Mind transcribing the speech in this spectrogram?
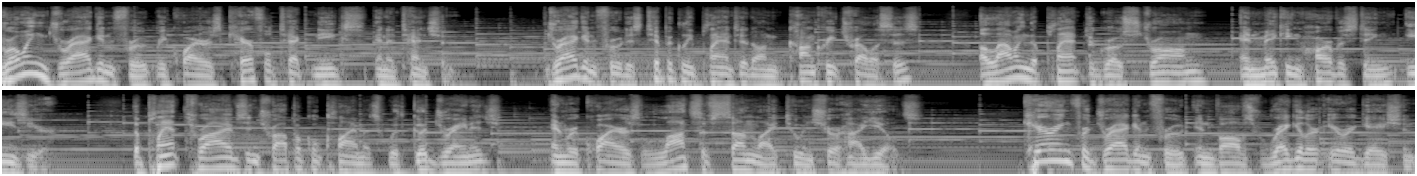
Growing dragon fruit requires careful techniques and attention. Dragon fruit is typically planted on concrete trellises, allowing the plant to grow strong and making harvesting easier. The plant thrives in tropical climates with good drainage and requires lots of sunlight to ensure high yields. Caring for dragon fruit involves regular irrigation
